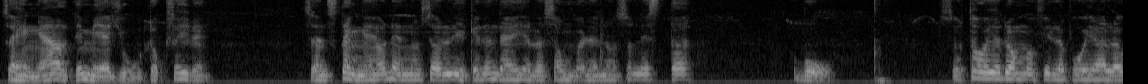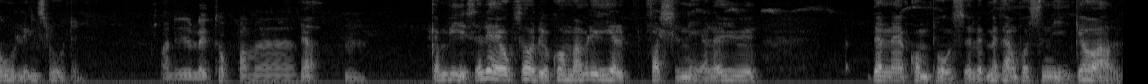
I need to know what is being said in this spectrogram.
Så hänger jag alltid med jord också i den. Sen stänger jag den och så ligger den där hela sommaren och så nästa vår så tar jag dem och fyller på i alla odlingslådor. ja, det ju toppar med... Ja. Mm. kan visa det också. Du kommer bli helt fascinerad ju den här komposten med tanke på sniga och allt.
